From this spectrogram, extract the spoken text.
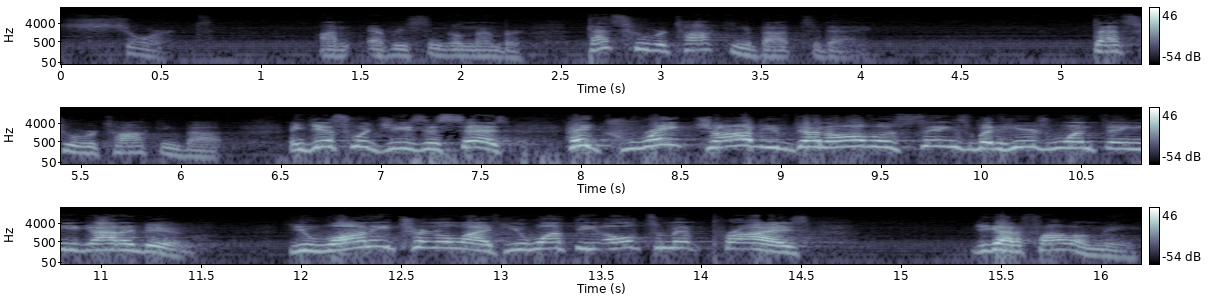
short on every single number. That's who we're talking about today. That's who we're talking about. And guess what Jesus says? Hey, great job. You've done all those things, but here's one thing you got to do. You want eternal life. You want the ultimate prize. You got to follow me.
